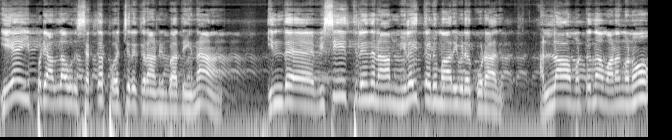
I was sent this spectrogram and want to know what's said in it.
ஏன் இப்படி அல்லாஹ் ஒரு செட்டப் வச்சிருக்கிறான்னு பார்த்தீங்கன்னா இந்த விஷயத்திலேருந்து நாம் நிலை தடுமாறிவிடக்கூடாது அல்லாஹ் மட்டும்தான் வணங்கணும்.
